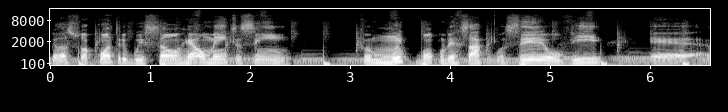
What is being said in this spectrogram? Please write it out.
pela sua contribuição. Realmente, assim, foi muito bom conversar com você, ouvir é,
